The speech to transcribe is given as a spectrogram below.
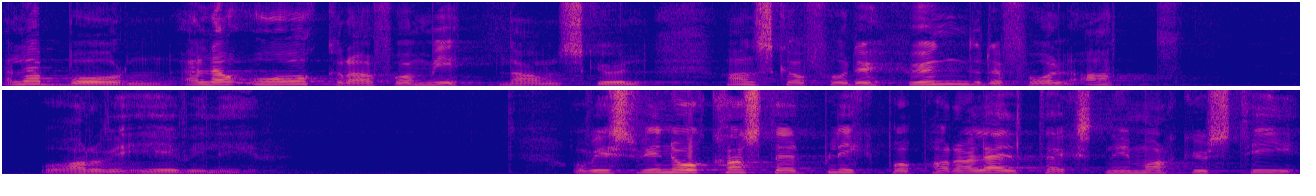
eller barn eller åkrer for mitt navns skyld, han skal få det hundrefold att og arve evig liv. Og Hvis vi nå kaster et blikk på parallellteksten i Markus 10,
